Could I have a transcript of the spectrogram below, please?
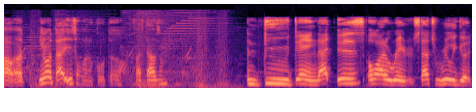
Oh, uh, you know what? That is a lot of gold though. 5,000. And dude, dang, that is a lot of rares. That's really good.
